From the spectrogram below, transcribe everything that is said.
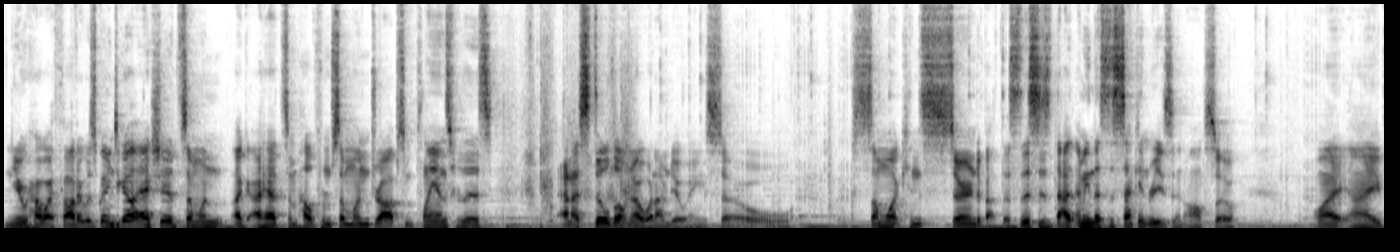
near how I thought it was going to go. I actually had someone, like, I had some help from someone drop some plans for this, and I still don't know what I'm doing, so somewhat concerned about this. This is that, I mean, that's the second reason also why I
